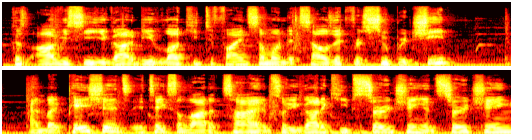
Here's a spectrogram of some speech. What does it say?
because obviously you gotta be lucky to find someone that sells it for super cheap. And by patience, it takes a lot of time. So you gotta keep searching and searching.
